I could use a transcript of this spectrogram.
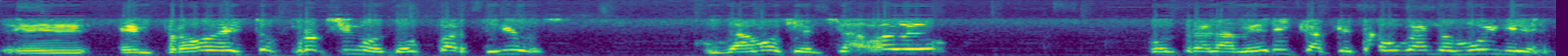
eh, en pro de estos próximos dos partidos. Jugamos el sábado contra el América, que está jugando muy bien,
